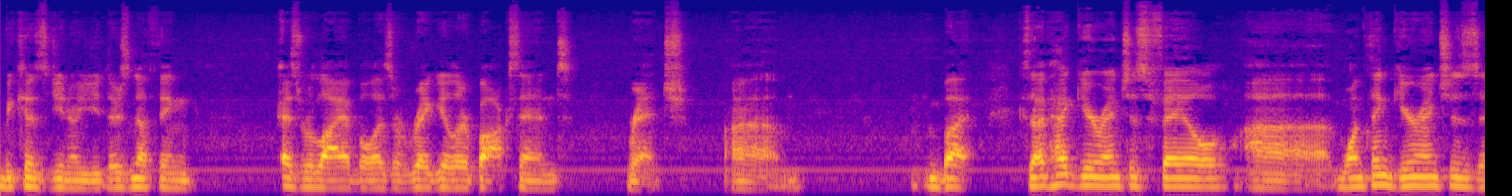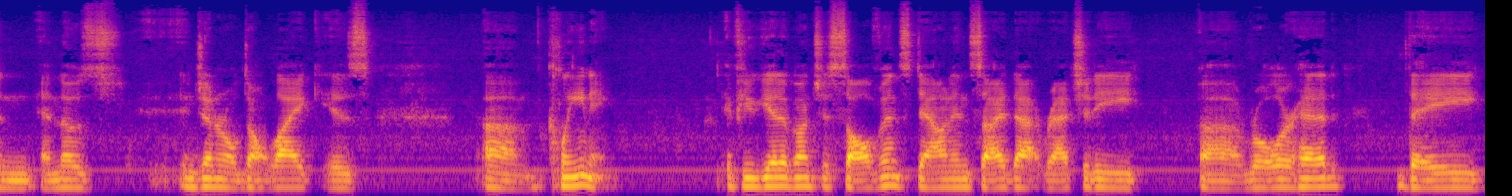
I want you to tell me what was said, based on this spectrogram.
because you know you, there's nothing as reliable as a regular box end wrench. Um, but because I've had gear wrenches fail, uh, one thing gear wrenches and and those in general don't like is um, cleaning. If you get a bunch of solvents down inside that ratchety uh, roller head, they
